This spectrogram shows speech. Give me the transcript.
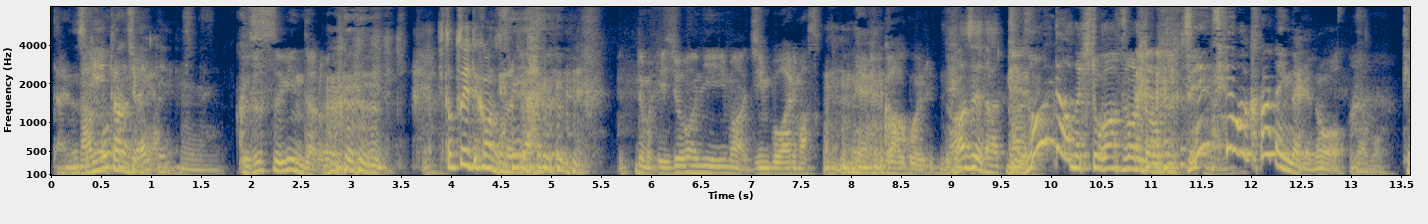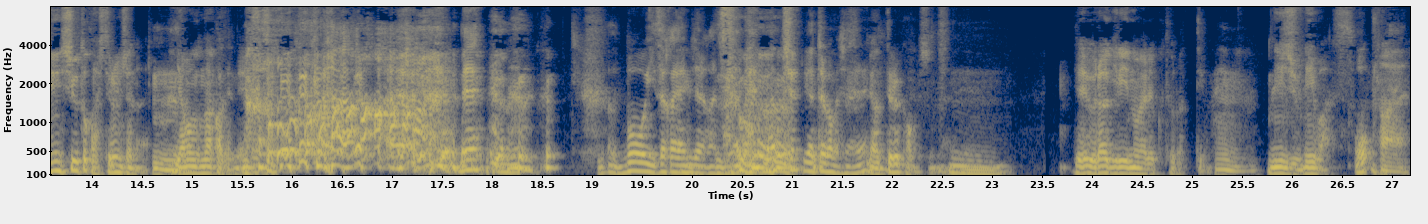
誰の責任取るんだいって。うん。クズすぎんだろ。人ついてこんの、それじゃ。でも非常にまあ人望ありますからね。ねガーゴイル。なぜだって。なんであんな人が集まるんだろうって 全然わからないんだけど。いやもう研修とかしてるんじゃない、うん山の中でね。ね。某居酒屋みたいな感じでやってるかもしれないね。やってるかもしれない。うん。で、裏切りのエレクトラっていうね。うん。22話です。おは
